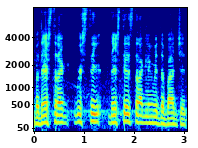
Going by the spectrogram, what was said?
but they're, we're still, they're still struggling with the budget.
